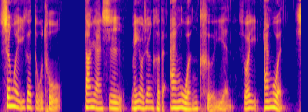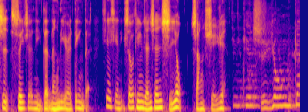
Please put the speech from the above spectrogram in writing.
身为一个赌徒。当然是没有任何的安稳可言，所以安稳是随着你的能力而定的。谢谢你收听人生实用商学院。今天是勇敢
